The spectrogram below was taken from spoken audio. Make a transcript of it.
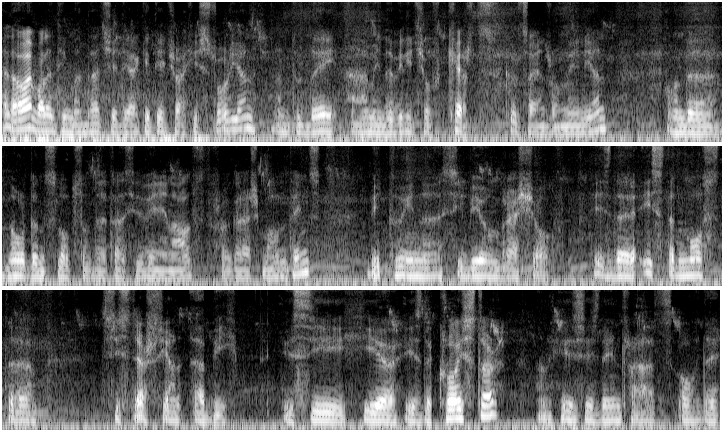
Hello, I'm Valentin Mandache, the architectural historian, and today I'm in the village of Cârța in Romanian, on the northern slopes of the Transylvanian Alps, the Făgăraș Mountains, between uh, Sibiu and Brașov. It's the easternmost uh, Cistercian abbey. You see here is the cloister, and this is the entrance of the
